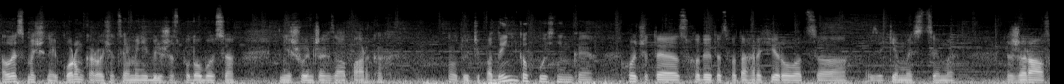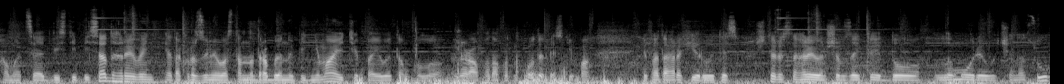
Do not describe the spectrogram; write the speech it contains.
Але смачний корм, коротше, це мені більше сподобався, ніж в інших зоопарках. Ну тут типа динька вкусненька. Хочете сходити сфотографуватися з якимись цими жирафами, це 250 гривень. Я так розумію, вас там на драбину піднімають, типа, і ви там коло жирафа так от знаходитесь, типа, і фотографіруєтесь. 400 гривень, щоб зайти до лемурів чи на сух,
